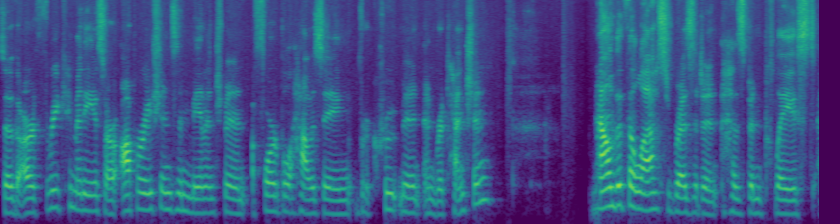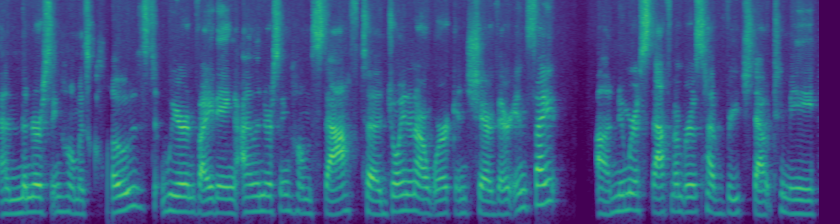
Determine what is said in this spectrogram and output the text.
So our three committees are operations and management, affordable housing, recruitment, and retention. Now that the last resident has been placed and the nursing home is closed, we are inviting Island Nursing Home staff to join in our work and share their insight. Uh, numerous staff members have reached out to me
